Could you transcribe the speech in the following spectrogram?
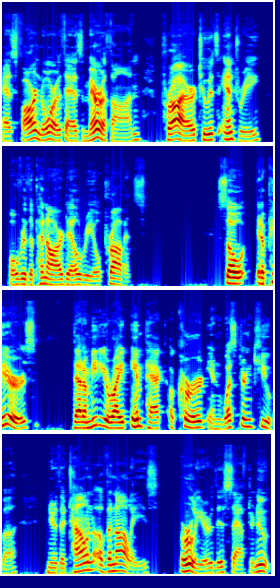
as far north as Marathon prior to its entry over the Pinar del Rio province. So it appears that a meteorite impact occurred in western Cuba near the town of Viñales earlier this afternoon.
